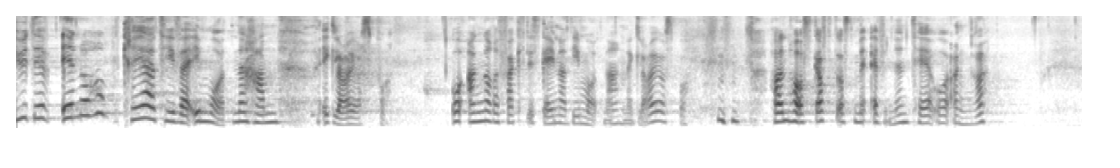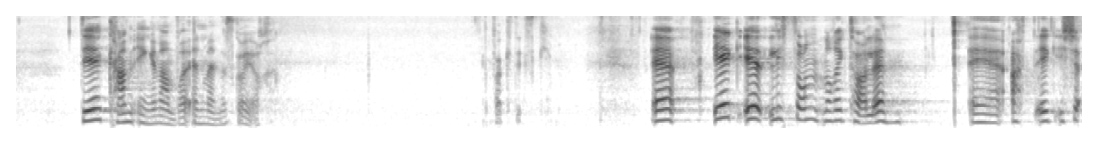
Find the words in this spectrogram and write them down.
Gud er enormt kreativ i måtene han er glad i oss på. Og anger er faktisk en av de måtene han er glad i oss på. Han har skapt oss med evnen til å angre. Det kan ingen andre enn mennesker gjøre. Faktisk. Eh, jeg er litt sånn når jeg taler, eh, at jeg ikke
